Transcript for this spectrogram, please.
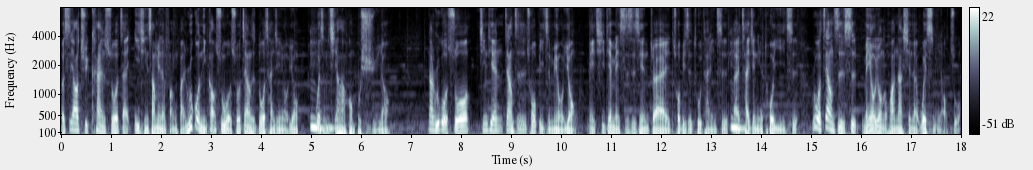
而是要去看说，在疫情上面的防范。如果你告诉我说这样子多裁剪有用，为什么其他航空不需要？那如果说今天这样子搓鼻子没有用，每七天、每十四天就来搓鼻子吐痰一次，来裁剪你的唾液一次，如果这样子是没有用的话，那现在为什么要做？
